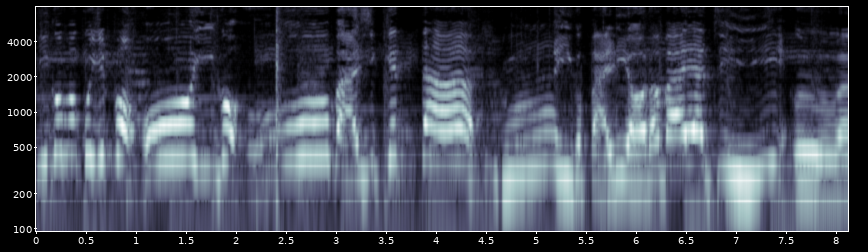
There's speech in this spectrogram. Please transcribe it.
이거 먹고 싶어. 오, 이거, 오, 맛있겠다. 음, 이거 빨리 열어봐야지. 우와.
